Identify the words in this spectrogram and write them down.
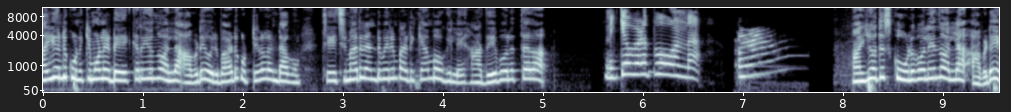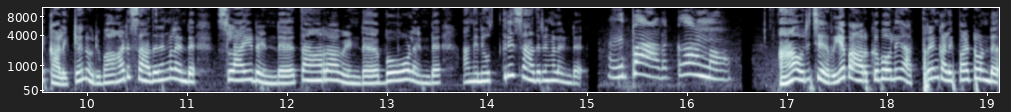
അയ്യോ എന്റെ കുണിക്കുമോളെ ഡേക്കറിയൊന്നും അല്ല. അവിടെ ഒരുപാട് കുട്ടികൾ ഉണ്ടാകും ചേച്ചിമാർ രണ്ടുപേരും പഠിക്കാൻ പോകില്ലേ? അതേപോലത്തേതാ. അയ്യോ അത് സ്കൂൾ പോലെയൊന്നും അല്ല. അവിടെ കളിക്കാൻ ഒരുപാട് സാധനങ്ങളുണ്ട്. സ്ലൈഡ് ഉണ്ട് താറാവുണ്ട് ബോൾ ഉണ്ട് അങ്ങനെ ഒത്തിരി സാധനങ്ങളുണ്ട്. ആ ഒരു ചെറിയ പാർക്ക് പോലെ അത്രയും കളിപ്പാട്ടുണ്ട്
